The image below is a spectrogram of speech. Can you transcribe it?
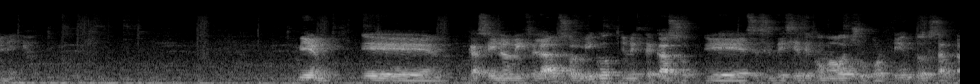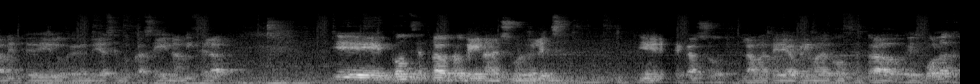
en ella. Bien, eh, caseína micelar, solmico, en este caso 67,8% eh, exactamente de lo que vendría siendo caseína micelar, eh, concentrado de proteína del suelo de leche. En este caso la materia prima del concentrado es Bolac,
